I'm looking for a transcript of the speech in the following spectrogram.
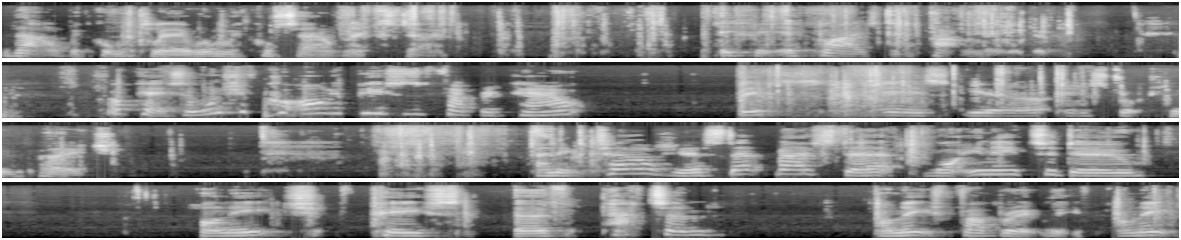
that'll become clear when we cut out next time. If it applies to the pattern that you're doing. Okay, so once you've cut all your pieces of fabric out, this is your instruction page. And it tells you step by step what you need to do on each piece of pattern, on each fabric, on each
